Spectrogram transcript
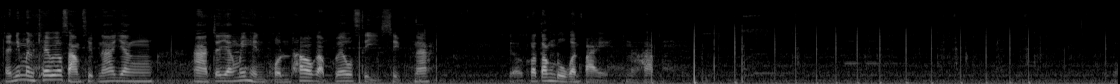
แต่นี่มันแค่เวล 30 นะ ยังอาจจะยังไม่เห็นผลเท่ากับเวล 40 นะ เดี๋ยวก็ต้องดูกันไปนะครับโอ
